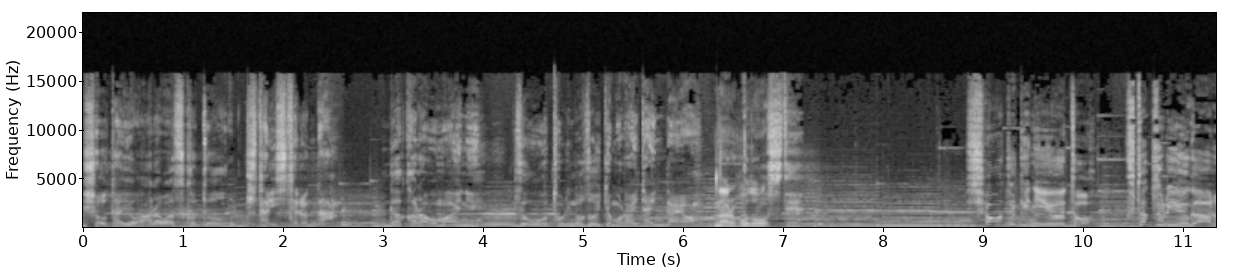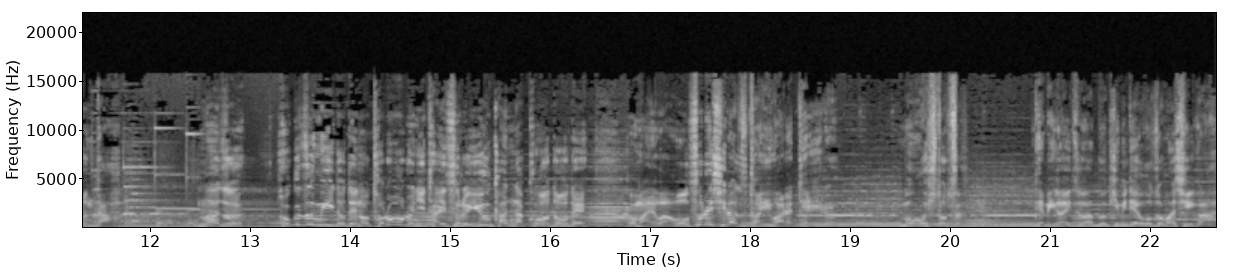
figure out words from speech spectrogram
正体を表すことを期待してるんだ。だからお前に像を取り除いてもらいたいんだよ。なるほど。どうして？正直に言うと2つ理由があるんだ。まずホグズミードでのトロールに対する勇敢な行動でお前は恐れ知らずと言われている。もう一つデミガイズは不気味でおぞましいが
